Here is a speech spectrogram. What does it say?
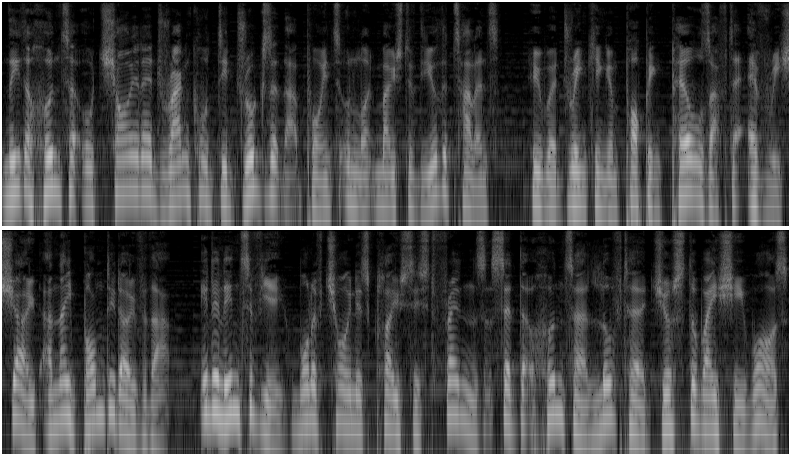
Neither Hunter or Chyna drank or did drugs at that point, unlike most of the other talents who were drinking and popping pills after every show, and they bonded over that. In an interview, one of Chyna's closest friends said that Hunter loved her just the way she was,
